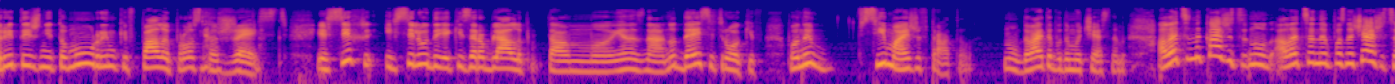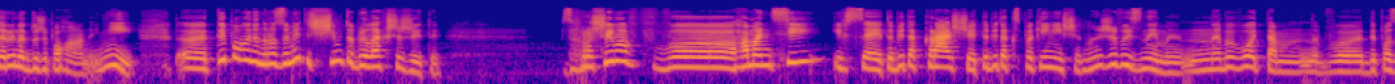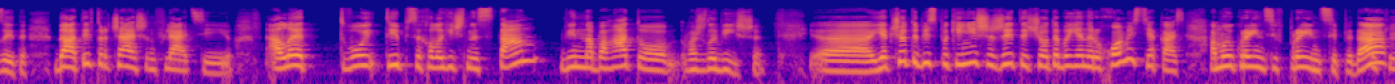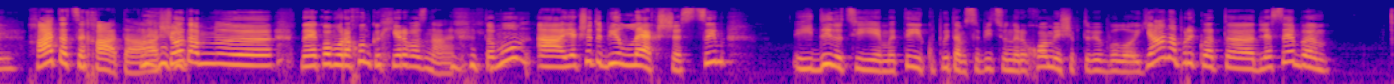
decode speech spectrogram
Три тижні тому ринки впали просто жесть. І всіх, і всі люди, які заробляли там, я не знаю, ну 10 років, вони всі майже втратили. Ну, давайте будемо чесними. Але це не кажеться, ну але це не позначає, що це ринок дуже поганий. Ні. Е, ти повинен розуміти, з чим тобі легше жити. З грошима в гаманці і все, і тобі так краще, і тобі так спокійніше. Ну і живи з ними, не виводь там в депозити. Да, ти втрачаєш інфляцією, але твій ти психологічний стан він набагато важливіше. Е, якщо тобі спокійніше жити, що у тебе є нерухомість якась, а ми українці, в принципі, да, Окей. Хата це хата. А що там е, на якому рахунку його знає. Тому, а якщо тобі легше з цим, йди до цієї мети і купи там собі цю нерухомість, щоб тобі було. Я, наприклад, е, для себе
